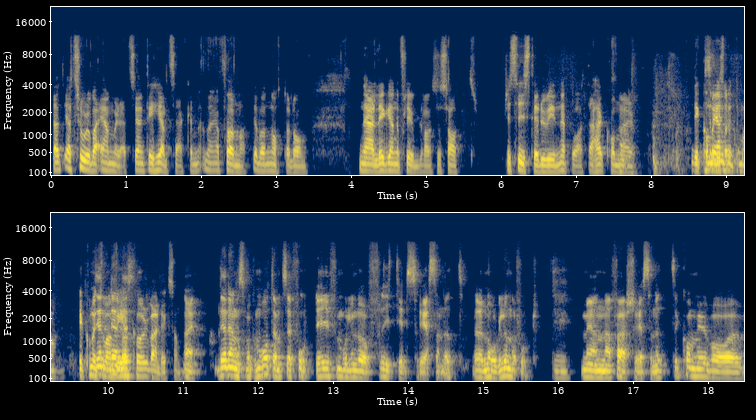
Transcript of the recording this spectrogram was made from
Jag, jag tror det var Emirates, jag är inte helt säker, men jag för mig att det var något av de närliggande flygbolag som sa att precis det du är inne på, att det här kommer, det kommer liksom inte vara det kommer inte vara en V-kurva. Liksom. Nej, det enda som kommer återhämta sig fort det är ju förmodligen då fritidsresandet, eller någorlunda fort. Mm. Men affärsresandet kommer ju vara,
